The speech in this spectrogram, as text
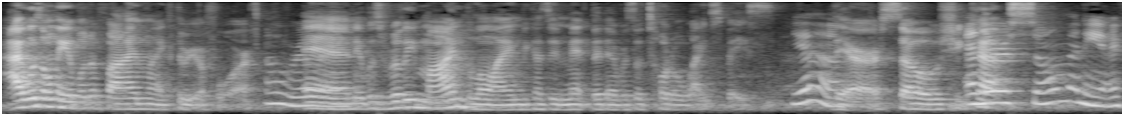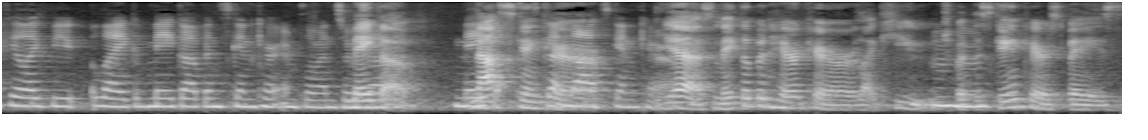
I was only able to find like three or four. Oh, really? And it was really mind blowing because it meant that there was a total white space Yeah. there. So she And there are so many, I feel like, be- like makeup and skincare influencers. makeup. Makeup, not skincare. Not skincare. Yes, makeup and hair care are like huge, but the skincare space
